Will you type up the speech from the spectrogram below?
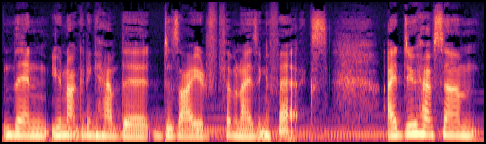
then you're not going to have the desired feminizing effects. I do have some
